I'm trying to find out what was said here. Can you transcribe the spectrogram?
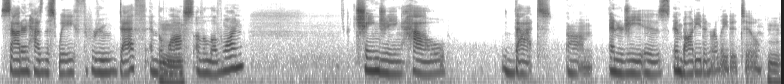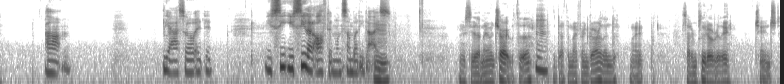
Saturn has this way through death and the Hmm. loss of a loved one changing how that um, energy is embodied and related to. Mm. Um, yeah, so it, it you see you see that often when somebody dies. I see that in my own chart with the, Hmm. the death of my friend Garland. My Saturn Pluto really changed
